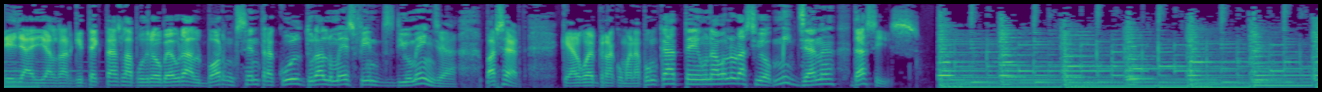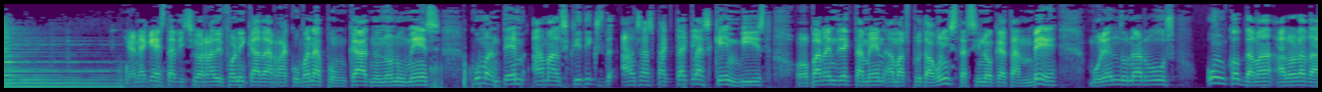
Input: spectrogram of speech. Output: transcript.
Ella i els arquitectes la podreu veure al Born Centre Cultural només fins diumenge. Per cert, que el web recomana.cat té una valoració mitjana de 6. I en aquesta edició radiofònica de Recomana.cat no només comentem amb els crítics els espectacles que hem vist o parlem directament amb els protagonistes, sinó que també volem donar-vos un cop de mà a l'hora de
